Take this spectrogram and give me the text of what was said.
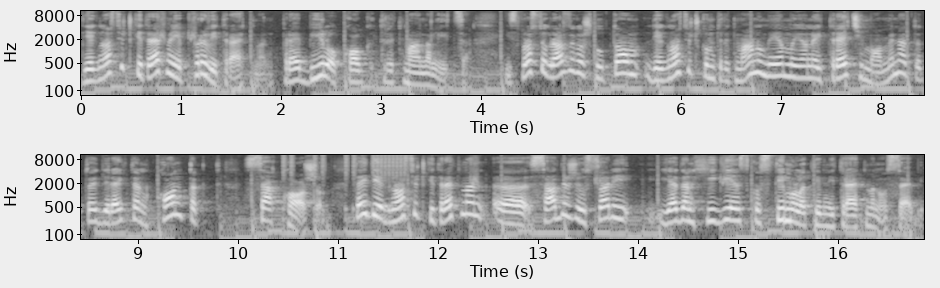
Diagnostički tretman je prvi tretman pre bilo kog tretmana lica. Iz prostog razloga što u tom diagnostičkom tretmanu mi imamo i onaj treći moment, a to je direktan kontakt sa kožom. Taj diagnostički tretman e, sadrži u stvari jedan higijensko-stimulativni tretman u sebi.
